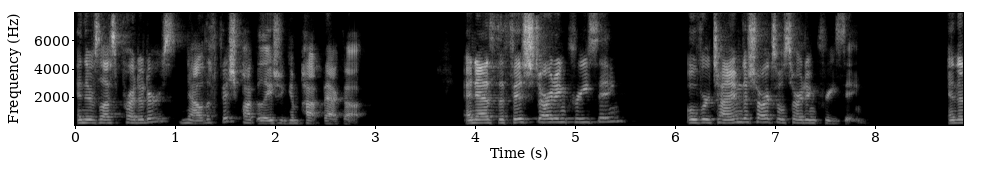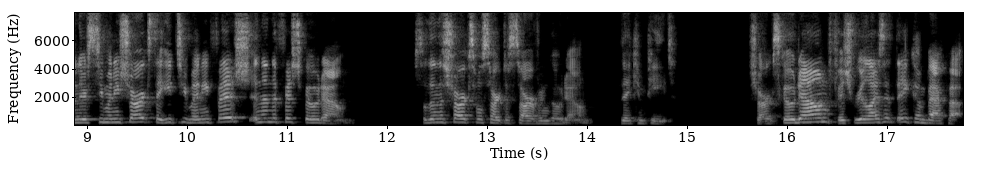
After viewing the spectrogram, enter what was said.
and there's less predators, now the fish population can pop back up. And as the fish start increasing, over time, the sharks will start increasing. And then there's too many sharks, they eat too many fish, and then the fish go down. So then the sharks will start to starve and go down. They compete. Sharks go down, fish realize that they come back up.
